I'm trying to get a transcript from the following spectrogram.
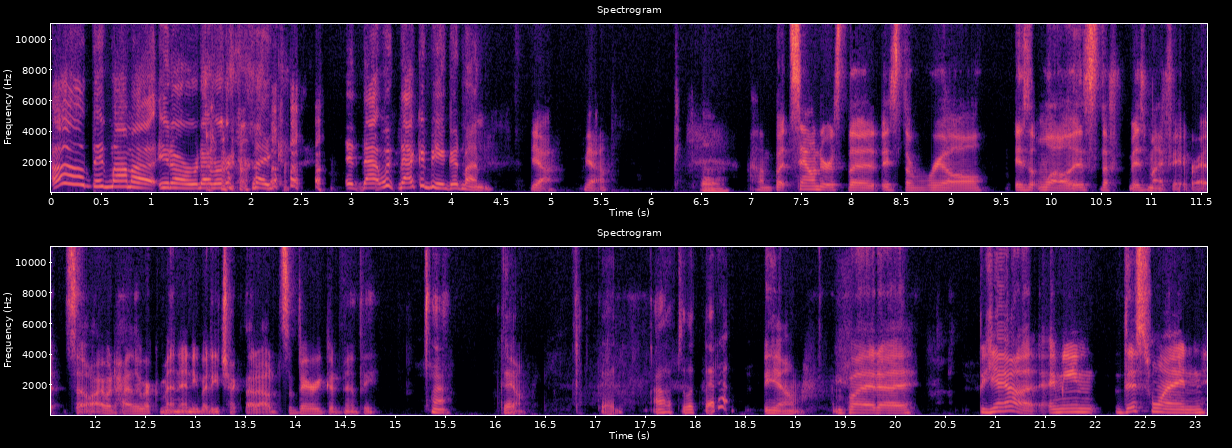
oh Big Mama, you know, or whatever. like it, that would that could be a good one. Yeah, yeah. Oh, Um, but Sounder is the is the real is well is the is my favorite. So I would highly recommend anybody check that out. It's a very good movie. Good. Yeah. Good. I'll have to look that up. Yeah, but uh, but yeah, I mean this one,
